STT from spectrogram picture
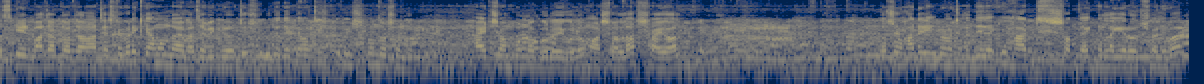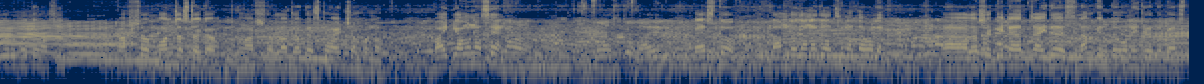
আজকের বাজার দর জানার চেষ্টা করি। কেমন দামে বেচা বিক্রি হচ্ছে? শুরুতে দেখতে পাচ্ছি, খুবই সুন্দর সুন্দর। হাইট সম্পন্ন গরু এগুলো মার্শাল্লাহ সাইওয়াল। দর্শক, হাটের ইনফরমেশন দিয়ে রাখি। হাট সপ্তাহে একদিন লাগে রোজ শনিবার। গরু পাঁচশো পঞ্চাশ টাকা। মার্শাল্লাহ যথেষ্ট হাইট সম্পন্ন। ভাই, কেমন আছেন? ব্যস্ত? দাম তো জানাতে যাচ্ছে না তাহলে। দর্শক, এটা চাইতে যাচ্ছিলাম, কিন্তু উনি যেহেতু ব্যস্ত,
